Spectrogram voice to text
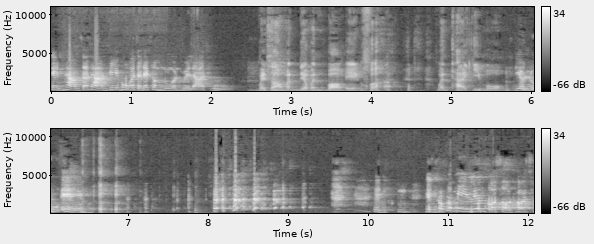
เห็นถามสถานที่เพราะว่าจะได้คำนวณเวลาถูก ไม่ต้องมันเดี๋ยวมันบอกเองว่า มันถ่ายกี่โมง เดี๋ยวรู้เอง เห็นเห็นเขาก็มีเรื่องกสทช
